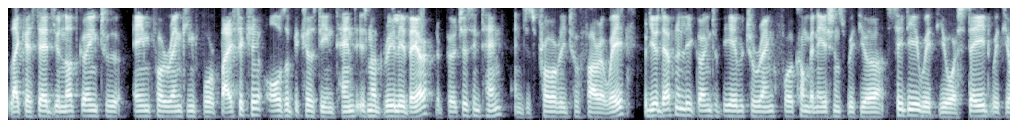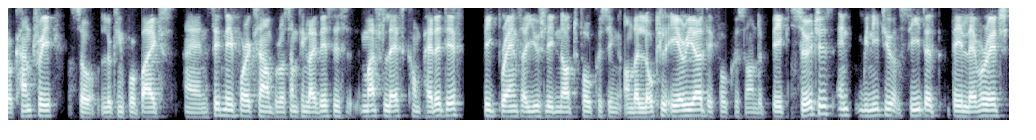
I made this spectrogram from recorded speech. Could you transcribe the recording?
Like I said, you're not going to aim for ranking for bicycle, also because the intent is not really there, the purchase intent, and it's probably too far away. But you're definitely going to be able to rank for combinations with your city, with your state, with your country. So looking for bikes and Sydney, for example, or something like this is much less competitive big brands are usually not focusing on the local area. They focus on the big searches. And we need to see that they leverage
